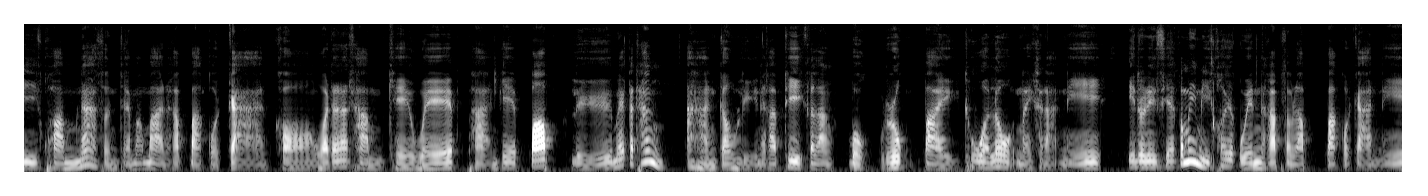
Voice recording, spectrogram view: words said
มีความน่าสนใจมากๆนะครับปรากฏการณ์ของวัฒนธรรม K-Wave ผ่าน K-POP หรือแม้กระทั่งอาหารเกาหลีนะครับที่กำลังบุกรุกไปทั่วโลกในขณะนี้ อินโดนีเซียก็ไม่มีข้อยกเว้นนะครับสำหรับปรากฏการณ์นี้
